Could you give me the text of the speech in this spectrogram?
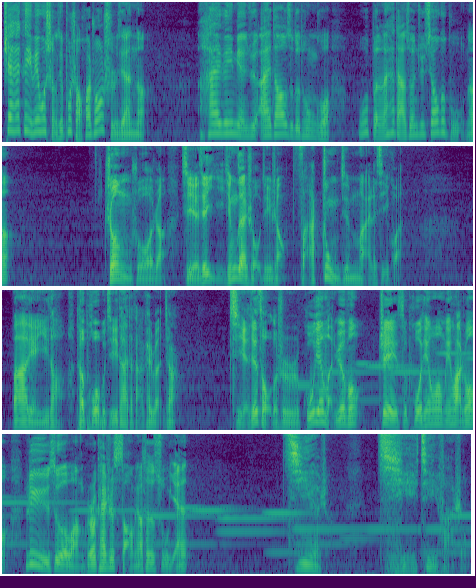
这还可以为我省下不少化妆时间呢，还可以免去挨刀子的痛苦。我本来还打算去削个骨呢。”正说着，姐姐已经在手机上砸重金买了几款。八点一到，她迫不及待的打开软件。姐姐走的是古典婉约风，这次破天荒没化妆，绿色网格开始扫描她的素颜。接着。奇迹发生了，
